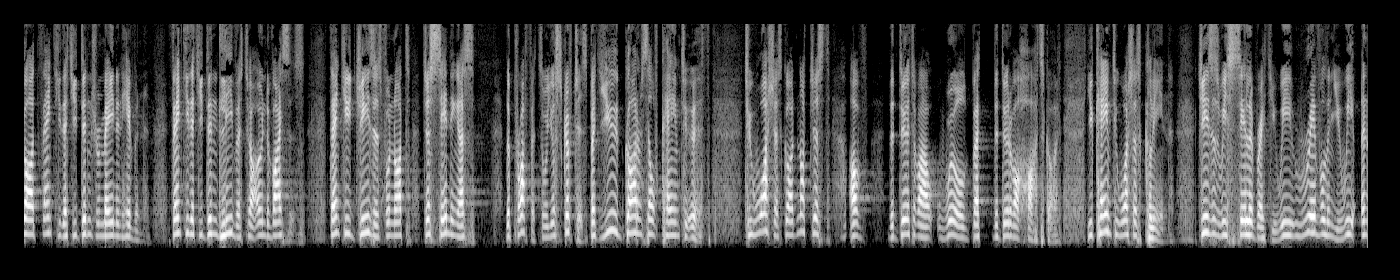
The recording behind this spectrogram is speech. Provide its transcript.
God, thank you that you didn't remain in heaven. Thank you that you didn't leave us to our own devices. Thank you, Jesus, for not just sending us the prophets or your scriptures, but you, God Himself, came to earth to wash us, God, not just of the dirt of our world, but the dirt of our hearts, God. You came to wash us clean. Jesus, we celebrate you. We revel in you. We in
